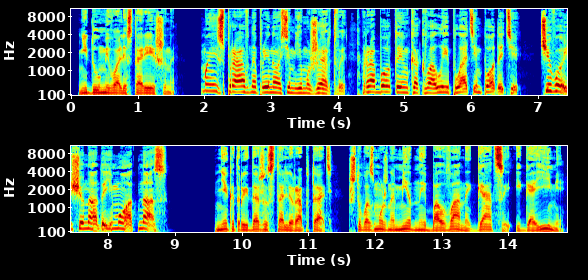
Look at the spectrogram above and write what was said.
— недоумевали старейшины. «Мы исправно приносим ему жертвы, работаем как валы, платим подати. Чего еще надо ему от нас?» Некоторые даже стали роптать, что, возможно, медные болваны, гацы и гаими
